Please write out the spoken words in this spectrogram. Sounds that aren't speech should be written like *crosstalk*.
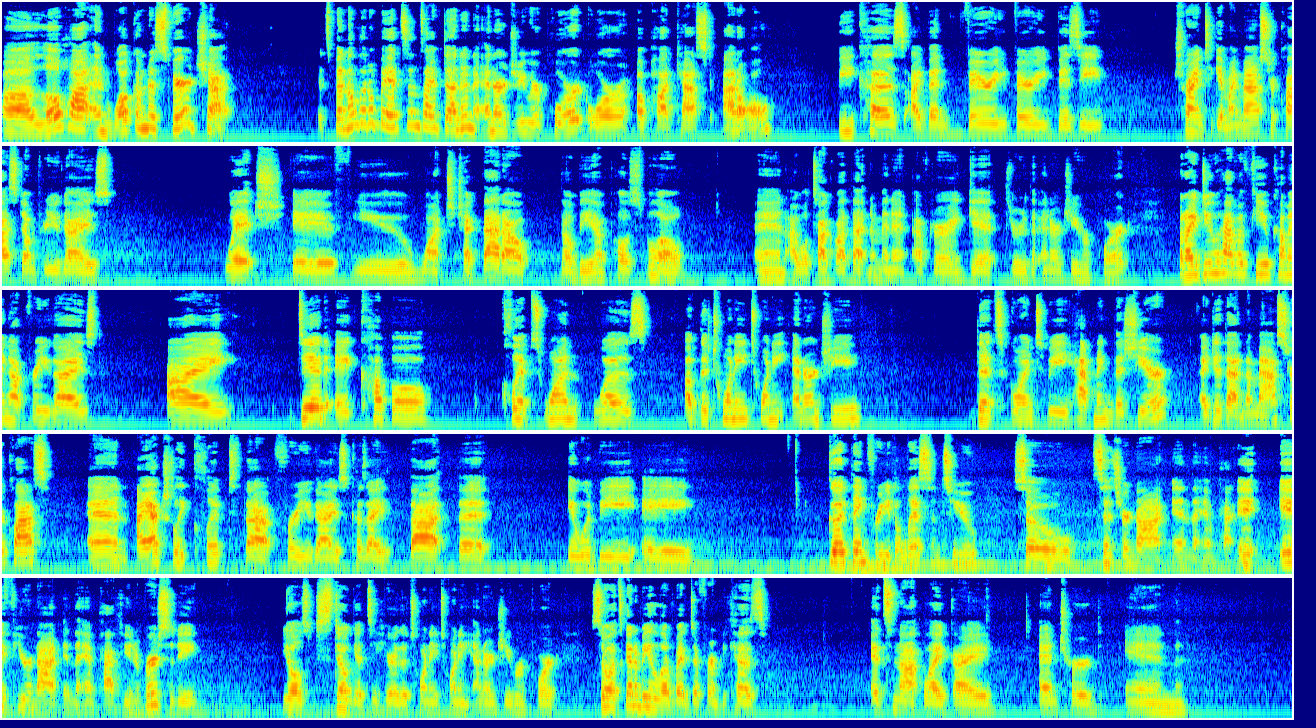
Aloha and welcome to Spirit Chat. It's been a little bit since I've done an energy report or a podcast at all because I've been very, very busy trying to get my masterclass done for you guys. Which, if you want to check that out, there'll be a post below. And I will talk about that in a minute after I get through the energy report. But I do have a few coming up for you guys. I did a couple clips. One was of the 2020 energy that's going to be happening this year. I did that in a master class and I actually clipped that for you guys because I thought that it would be a good thing for you to listen to. So, since you're not in the empath, if you're not in the empath university, you'll still get to hear the 2020 energy report. So it's going to be a little bit different because it's not like I entered in,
